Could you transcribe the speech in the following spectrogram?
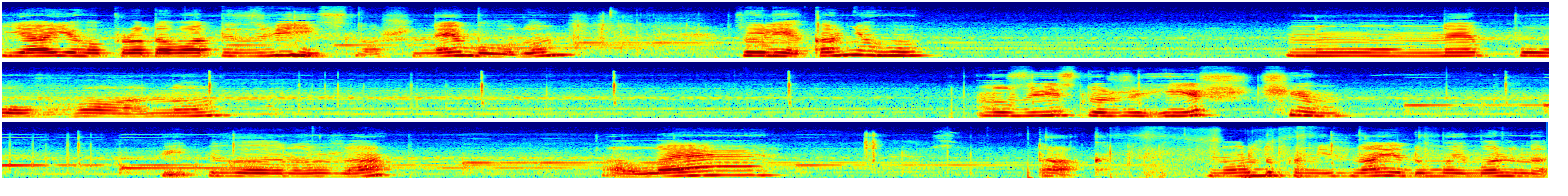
я його продавати, звісно ж, не буду. Взагалі, яка в нього? Ну, непогано. Ну, звісно ж, гірш, чим в ножа. Але. Так. Ну, допоміжна, я думаю, можна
